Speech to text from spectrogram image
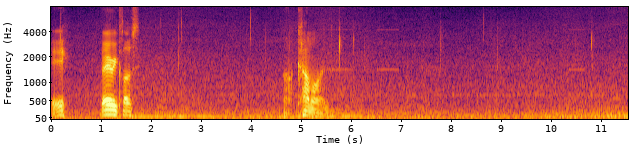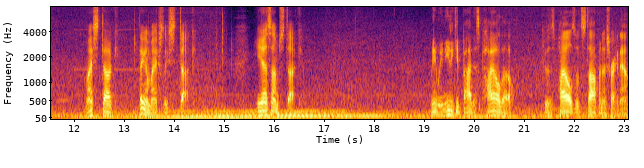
Hey, very close. Oh, come on. Am I stuck? I think I'm actually stuck. Yes, I'm stuck. Man, we need to get by this pile, though. Because this pile is what's stopping us right now.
